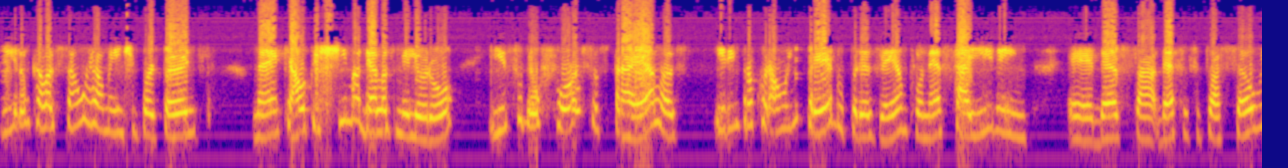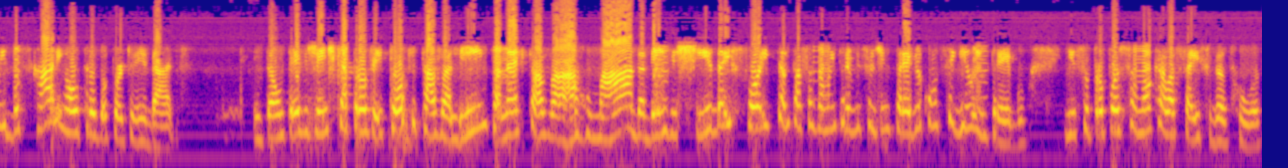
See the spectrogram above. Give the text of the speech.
viram que elas são realmente importantes, né, que a autoestima delas melhorou. E isso deu forças para elas irem procurar um emprego, por exemplo, né, saírem é, dessa, dessa situação e buscarem outras oportunidades. Então teve gente que aproveitou que estava limpa, né, que estava arrumada, bem vestida e foi tentar fazer uma entrevista de emprego e conseguiu o emprego. Isso proporcionou que ela saísse das ruas.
